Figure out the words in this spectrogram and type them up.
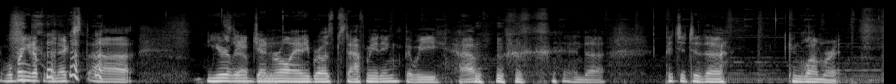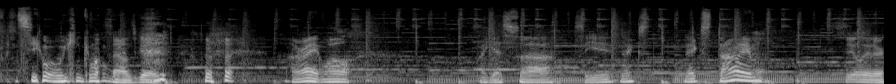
we'll bring it up in the next uh, yearly Staff general Anibros staff meeting that we have, and uh, pitch it to the conglomerate and see what we can come up with. Sounds good. All right, well, I guess uh, see you next next time. See you later.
